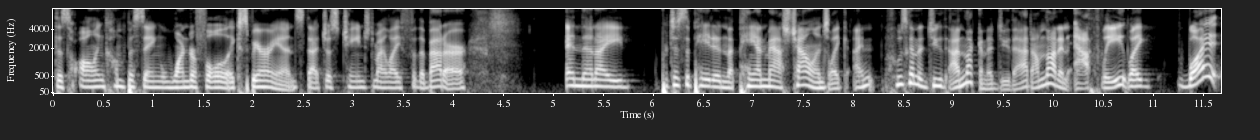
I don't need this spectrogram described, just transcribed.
this all encompassing, wonderful experience that just changed my life for the better. And then I participated in the Pan Mass Challenge. Like, I, who's going to do that? I'm not going to do that. I'm not an athlete. Like, what?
